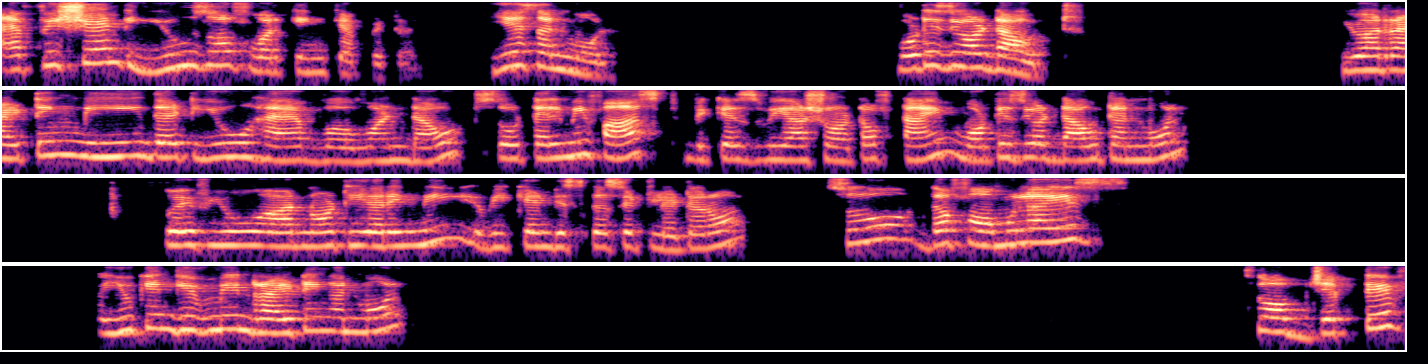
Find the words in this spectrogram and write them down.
efficient use of working capital. Yes anmol? What is your doubt? You are writing me that you have uh, one doubt. So tell me fast because we are short of time. What is your doubt anmol so if you are not hearing me, we can discuss it later on. So the formula is, you can give me in writing Anmol. So objective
